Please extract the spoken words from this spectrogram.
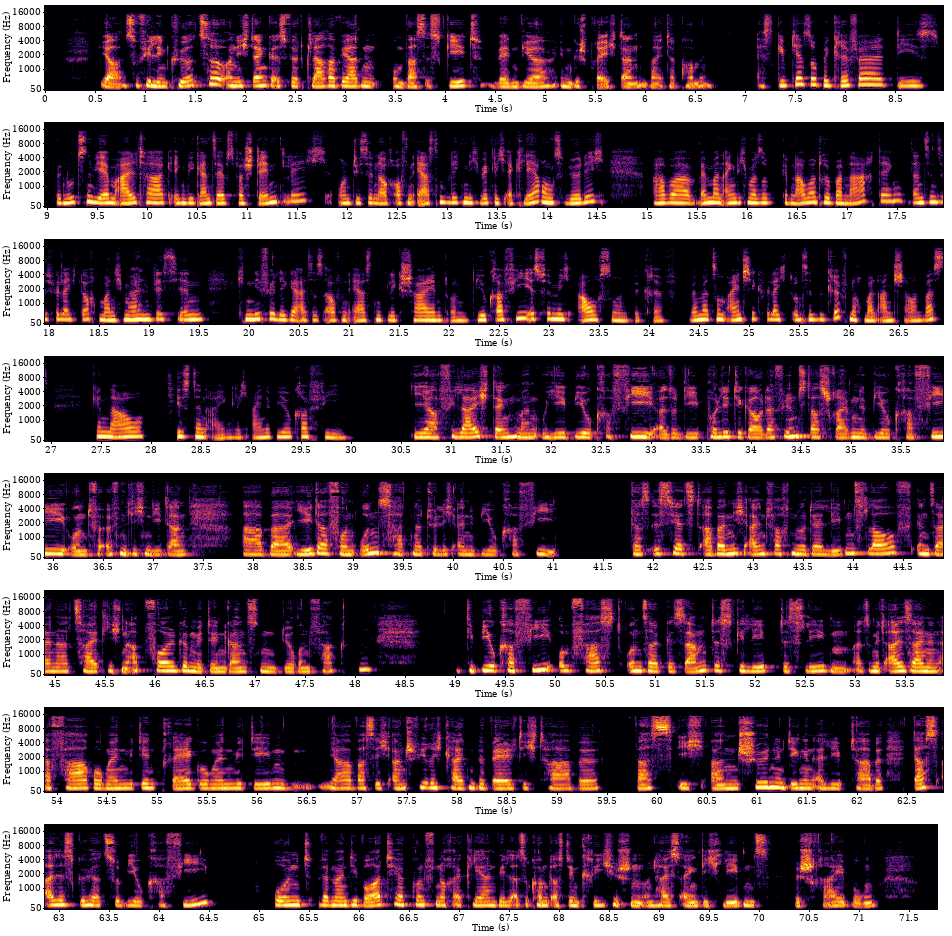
Ja, so viel in Kürze und ich denke, es wird klarer werden, um was es geht, wenn wir im Gespräch dann weiterkommen. Es gibt ja so Begriffe, die benutzen wir im Alltag irgendwie ganz selbstverständlich und die sind auch auf den ersten Blick nicht wirklich erklärungswürdig. Aber wenn man eigentlich mal so genauer drüber nachdenkt, dann sind sie vielleicht doch manchmal ein bisschen kniffliger, als es auf den ersten Blick scheint. Und Biografie ist für mich auch so ein Begriff. Wenn wir zum Einstieg vielleicht uns den Begriff nochmal anschauen, was genau ist denn eigentlich eine Biografie? Ja, vielleicht denkt man, oh je, Biografie, also die Politiker oder Filmstars schreiben eine Biografie und veröffentlichen die dann. Aber jeder von uns hat natürlich eine Biografie. Das ist jetzt aber nicht einfach nur der Lebenslauf in seiner zeitlichen Abfolge mit den ganzen dürren Fakten. Die Biografie umfasst unser gesamtes gelebtes Leben, also mit all seinen Erfahrungen, mit den Prägungen, mit dem, ja, was ich an Schwierigkeiten bewältigt habe, was ich an schönen Dingen erlebt habe. Das alles gehört zur Biografie. Und wenn man die Wortherkunft noch erklären will, also kommt aus dem Griechischen und heißt eigentlich Lebensbeschreibung.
